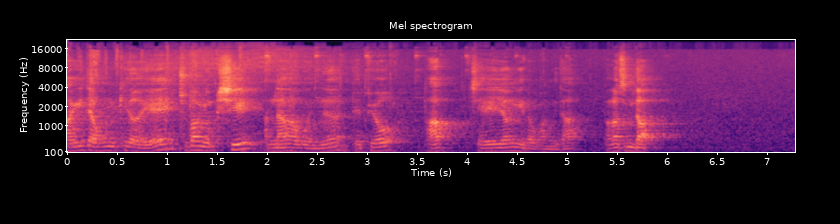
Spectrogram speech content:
박이자 홈케어의 주방 욕실 담당하고 있는 대표 박재영이라고 합니다. 반갑습니다.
